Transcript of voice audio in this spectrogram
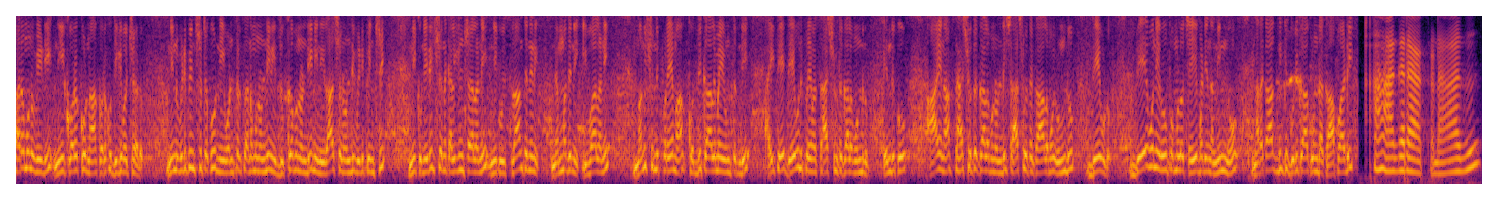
పరమును వీడి నీ కొరకు నా కొరకు దిగి వచ్చాడు నిన్ను విడిపించుటకు నీ ఒంటరితనం నుండి నీ దుఃఖం నుండి నీ నిరాశ నుండి విడిపించి నీకు నిరీక్షణ కలిగించాలని నీకు విశ్రాంతిని నెమ్మదిని ఇవ్వాలని మనుషుని ప్రేమ కొద్ది కాలమే ఉంటుంది. అయితే దేవుని ప్రేమ శాశ్వత కాలం ఉండు ఎందుకు? ఆయన శాశ్వత కాలం నుండి శాశ్వత కాలం ఉండు దేవుడు. దేవుని రూపంలో చేయబడిన నిన్ను నరకాగ్నికి గురి కాకుండా కాపాడి. ఆగరా అక్కడ ఆగు.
